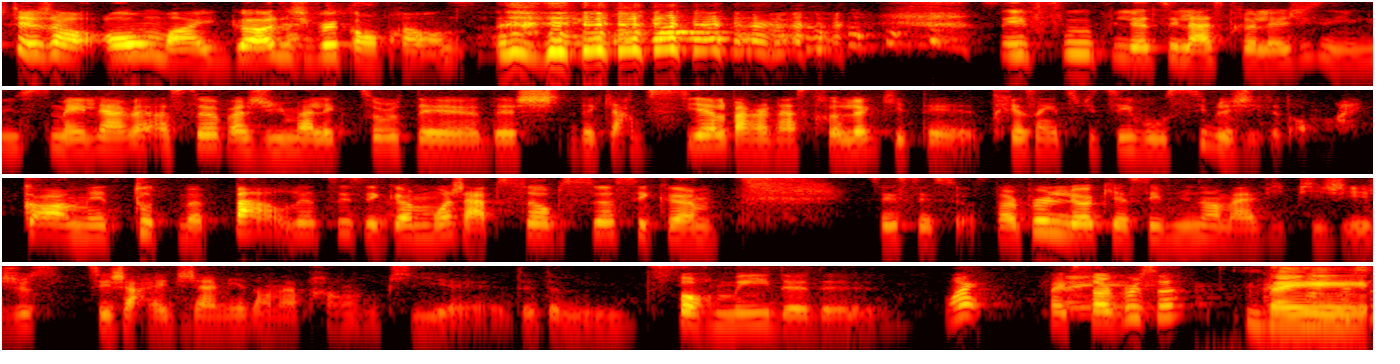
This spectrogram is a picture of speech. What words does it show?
J'étais genre, oh my God, je veux comprendre. c'est fou. Puis là, tu sais, l'astrologie, c'est venu se mêler à ça. Parce que j'ai eu ma lecture de, de, de du ciel par un astrologue qui était très intuitive aussi. Puis j'ai fait, oh my mais tout me parle. C'est comme moi, j'absorbe ça. C'est comme. C'est ça. C'est un peu là que c'est venu dans ma vie. Puis j'ai juste. J'arrête jamais d'en apprendre. Puis euh, de, de, me former. De, de... Ouais. Fait que c'est un peu ça. Ben,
